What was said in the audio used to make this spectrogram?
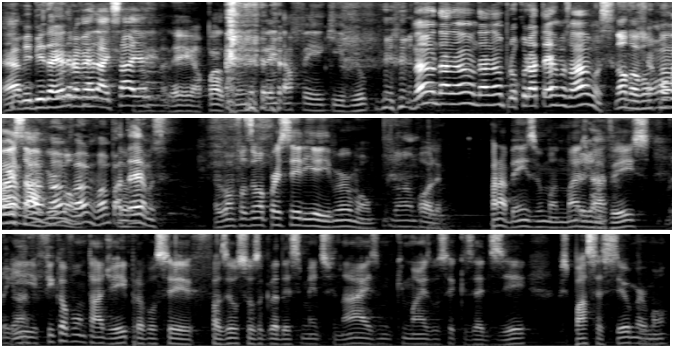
É, a bebida entra, a verdade sai, é? É, rapaz, o trem tá feio aqui, viu? Não, dá não, dá não. Procura termos lá, moço. Não, nós vamos Chama conversar, lá, viu, irmão? Vamos, vamos pra termos. Nós vamos fazer uma parceria aí, meu irmão. Vamos. Olha, parabéns, viu, mano, mais Obrigado. uma vez. Obrigado. E fica à vontade aí para você fazer os seus agradecimentos finais, o que mais você quiser dizer. O espaço é seu, meu irmão.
